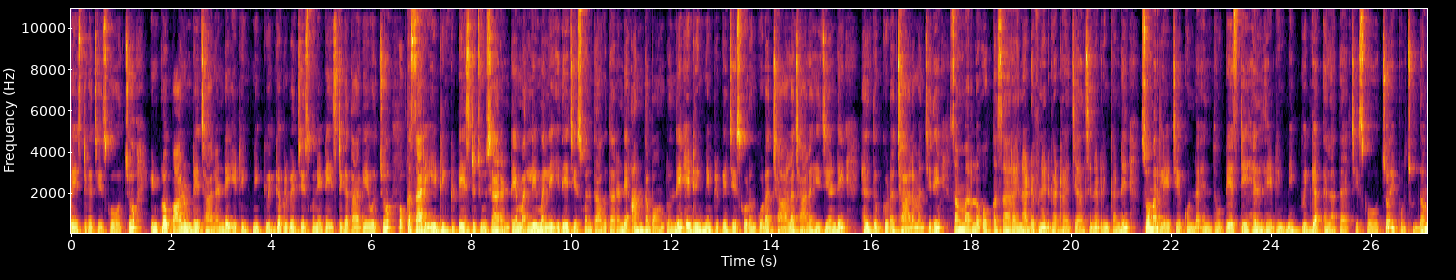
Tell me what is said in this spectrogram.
టేస్ట్గా చేసుకోవచ్చు. ఇంట్లో పాలుంటే చాలండి ఈ డ్రింక్ని క్విక్గా ప్రిపేర్ చేసుకుని టేస్ట్గా తాగేయవచ్చు. ఒక్కసారి ఈ డ్రింక్ టేస్ట్ చూశారంటే మళ్ళీ మళ్ళీ ఇదే చేసుకొని తాగుతారండి అంత బాగుంటుంది. ఈ డ్రింక్ని ప్రిపేర్ చేసుకోవడం కూడా చాలా చాలా ఈజీ అండి. హెల్త్కి కూడా చాలా మంచిది. సమ్మర్లో ఒక్కసారైనా డెఫినెట్గా ట్రై చేయాల్సిన డ్రింక్ అండి. సో మరి లేట్ చేయకుండా ఎంతో టేస్టీ హెల్తీ డ్రింక్ని క్విక్గా ఎలా తయారు చేసుకోవచ్చో ఇప్పుడు చూద్దాం.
